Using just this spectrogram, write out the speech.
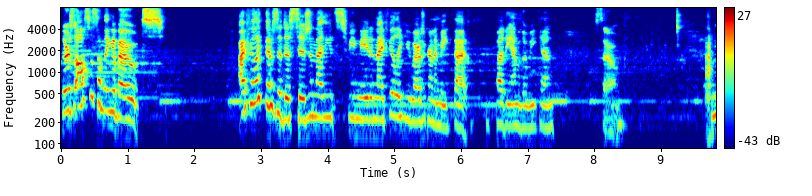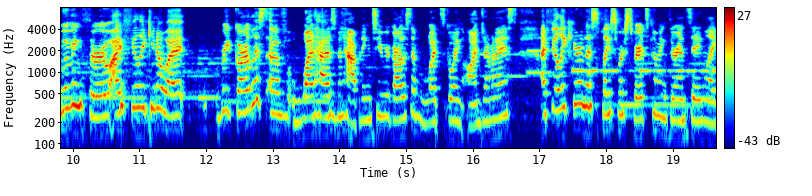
there's also something about, I feel like there's a decision that needs to be made, and I feel like you guys are going to make that by the end of the weekend. So, moving through, I feel like, you know what? Regardless of what has been happening to you, regardless of what's going on, Geminis, I feel like you're in this place where spirit's coming through and saying, like,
